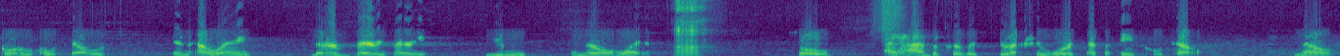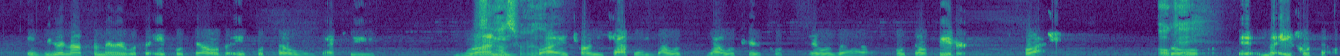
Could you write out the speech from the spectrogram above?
go to hotels in LA that are very very unique in their own way. Uh huh. So I had the privilege to actually work at the Ace Hotel. Now, if you're not familiar with the Ace Hotel, the Ace Hotel was actually run by Charlie Chaplin. That was that was his. It was a hotel theater slash. Okay. So it, the Ace Hotel.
